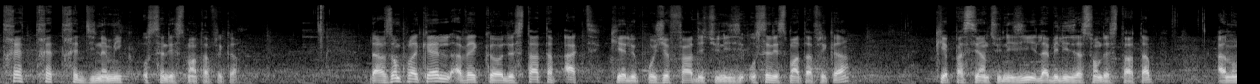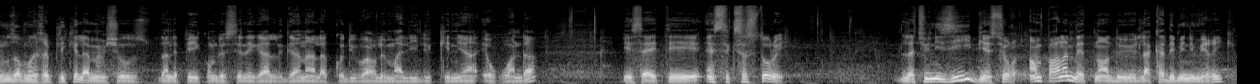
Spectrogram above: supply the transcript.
très très très dynamique au sein des Smart Africa. La raison pour laquelle, avec le Startup Act, qui est le projet phare de Tunisie au sein des Smart Africa, qui est passé en Tunisie, labellisation des startups, alors nous avons répliqué la même chose dans les pays comme le Sénégal, le Ghana, la Côte d'Ivoire, le Mali, le Kenya et le Rwanda. Et ça a été un success story. La Tunisie, bien sûr, en parlant maintenant de l'Académie numérique,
